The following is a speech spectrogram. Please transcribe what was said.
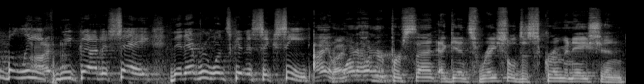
I, believe I- we've got to say that everyone's going to succeed. I am 100% against racial discrimination.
